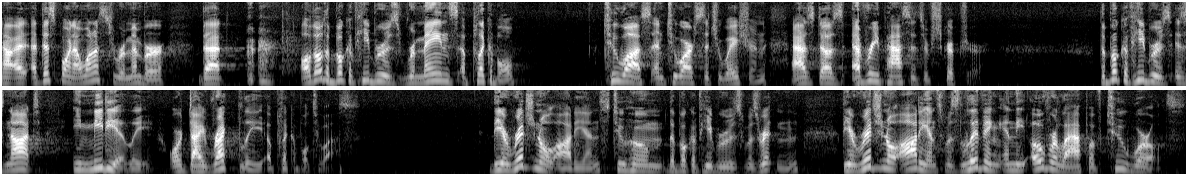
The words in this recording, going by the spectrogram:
Now, at, this point, I want us to remember that although the book of Hebrews remains applicable to us and to our situation, as does every passage of Scripture, the book of Hebrews is not immediately or directly applicable to us. The original audience to whom the book of Hebrews was written, the original audience was living in the overlap of two worlds.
